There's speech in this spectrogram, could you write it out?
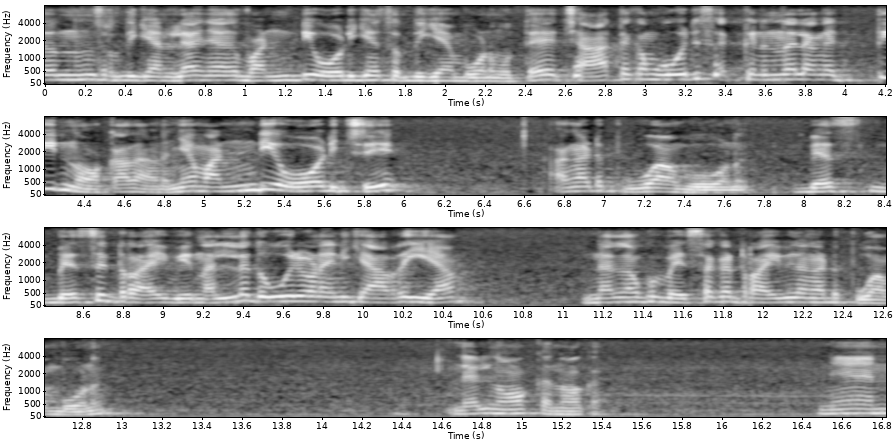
ഒന്നും ശ്രദ്ധിക്കാനില്ല. ഞാൻ വണ്ടി ഓടിക്കാൻ ശ്രദ്ധിക്കാൻ പോകണം മുത്തേ. ചാറ്റൊക്കെ നമുക്ക് ഒരു സെക്കൻഡ് എന്നാലും അങ്ങ് എത്തി നോക്കാതാണ്. ഞാൻ വണ്ടി ഓടിച്ച് അങ്ങോട്ട് പോകാൻ പോവാണ്. ബസ് ബസ് ഡ്രൈവ് ചെയ്ത് നല്ല ദൂരമാണ് എനിക്ക് അറിയാം എന്നാലും നമുക്ക് ബസ്സൊക്കെ ഡ്രൈവ് ചെയ്ത് അങ്ങോട്ട് പോകാൻ പോവാണ്. എന്തായാലും നോക്കാം നോക്കാം. ഞാൻ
